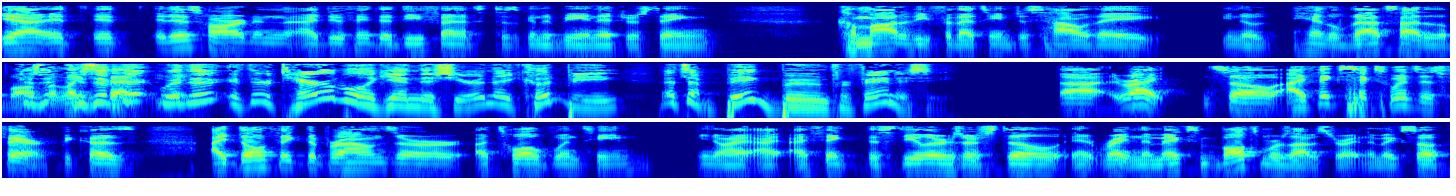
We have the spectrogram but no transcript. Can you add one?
Yeah, it, it, it is hard, and I do think the defense is going to be an interesting commodity for that team, just how they, you know, handle that side of the ball. But like if, I they're, you know, if they're- if they're terrible again this year, and they could be, that's a big boon for fantasy. Uh, right. So I think six wins is fair because I don't think the Browns are a 12 win team. You know, I, I- think the Steelers are still right in the mix and Baltimore's obviously right in the mix. So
